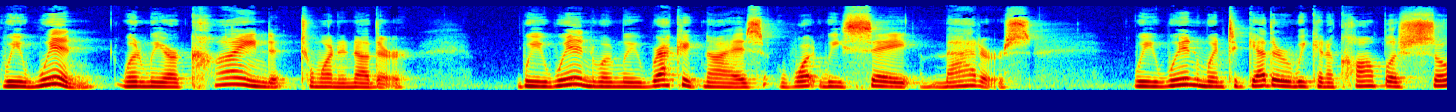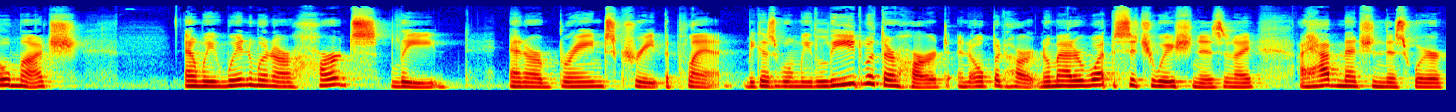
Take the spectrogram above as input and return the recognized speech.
We win when we are kind to one another we win when we recognize what we say matters. We win when together we can accomplish so much, and we win when our hearts lead and our brains create the plan. Because when we lead with our heart, an open heart, no matter what the situation is, and I, I have mentioned this where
